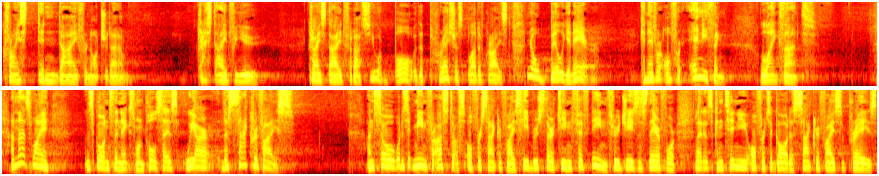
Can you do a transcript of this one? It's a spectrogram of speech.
Christ didn't die for Notre Dame. Christ died for you. Christ died for us. You were bought with the precious blood of Christ. No billionaire can ever offer anything like that. And that's why, let's go on to the next one. Paul says, We are the sacrifice. And so, what does it mean for us to offer sacrifice? Hebrews 13, 15. Through Jesus, therefore, let us continue offer to God a sacrifice of praise,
